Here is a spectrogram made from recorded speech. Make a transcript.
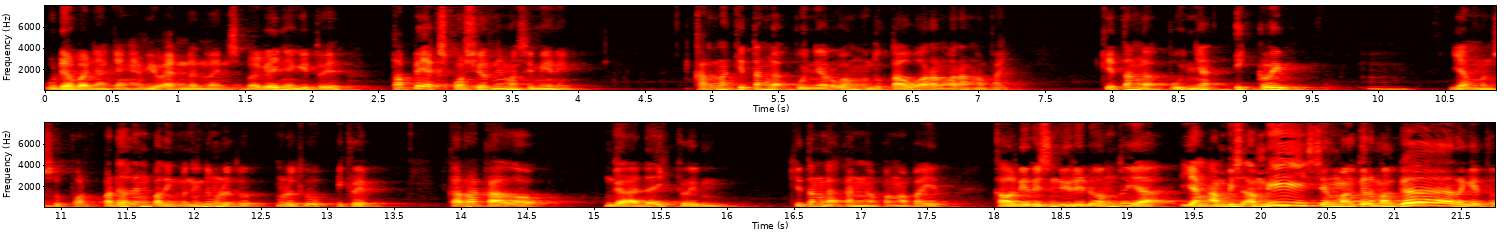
udah banyak yang MUN dan lain sebagainya gitu ya. Tapi exposure-nya masih minim. Karena kita nggak punya ruang untuk tahu orang-orang ngapain. Kita nggak punya iklim yang mensupport. Padahal yang paling penting itu menurutku, menurutku iklim. Karena kalau nggak ada iklim, kita nggak akan ngapa-ngapain. Kalau diri sendiri doang tuh ya, yang ambis-ambis, yang mager-mager gitu,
